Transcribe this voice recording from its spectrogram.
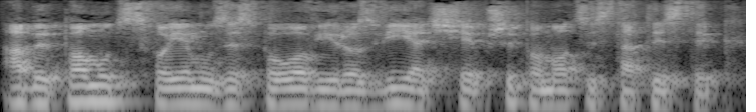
aby pomóc swojemu zespołowi rozwijać się przy pomocy statystyk.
